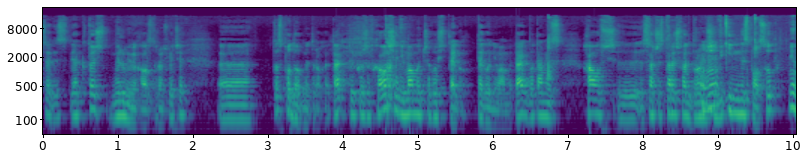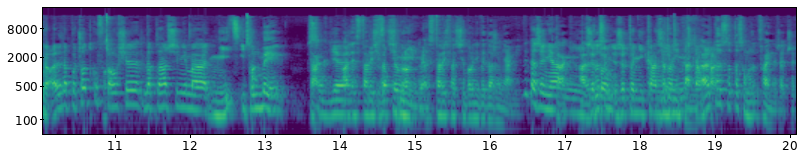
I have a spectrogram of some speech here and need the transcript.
to jest, jak ktoś, my lubimy chaos w tym świecie, yy, to jest podobny trochę, tak? Tylko, że w chaosie nie mamy czegoś tego. Tego nie mamy, tak? Bo tam jest chaos, yy, znaczy stary świat broni Mhm. się w inny sposób. Nie no, ale na początku w chaosie na planszy nie ma nic i to my Tak, ale stary świat, się broni, stary świat się broni wydarzeniami. Wydarzeniami, Tak, to żeton, są- żetonikami, Żetonikami, tam, ale tak. to, jest, to są fajne rzeczy.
